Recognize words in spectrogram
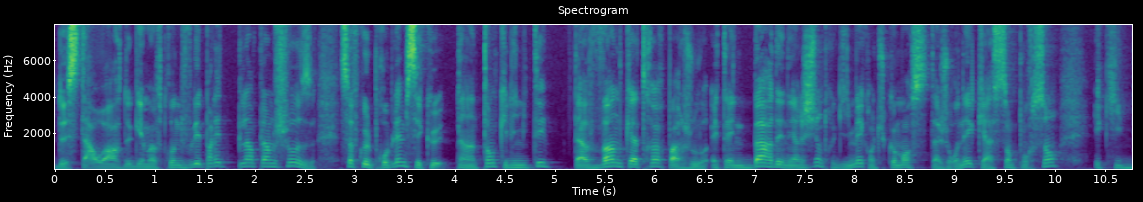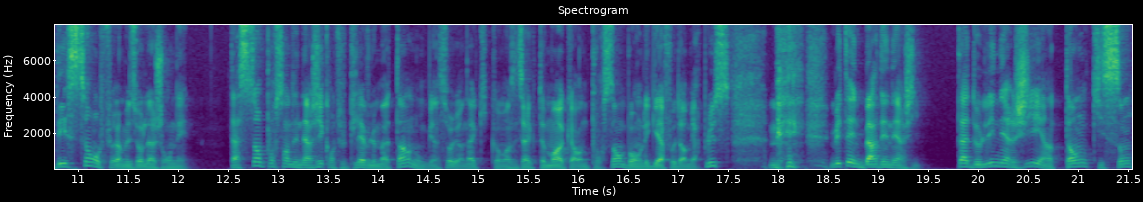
de Star Wars, de Game of Thrones. Je voulais parler de plein plein de choses. Sauf que le problème, c'est que tu as un temps qui est limité tu as 24 heures par jour et tu as une barre d'énergie, entre guillemets, quand tu commences ta journée qui est à 100% et qui descend au fur et à mesure de la journée. Tu as 100% d'énergie quand tu te lèves le matin, donc bien sûr, il y en a qui commencent directement à 40%, bon les gars, faut dormir plus, mais, mais tu as une barre d'énergie. Tu as de l'énergie et un temps qui sont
